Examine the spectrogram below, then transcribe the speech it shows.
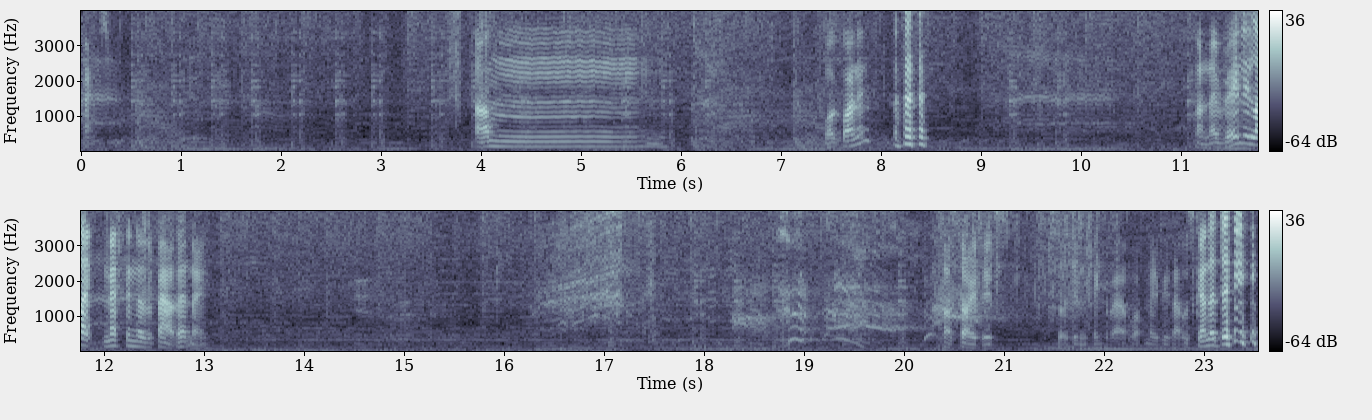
Thanks. Um. What going in? Man, they really like messing us about, don't they? Oh, sorry, dudes. Sort of didn't think about what maybe that was gonna do. do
